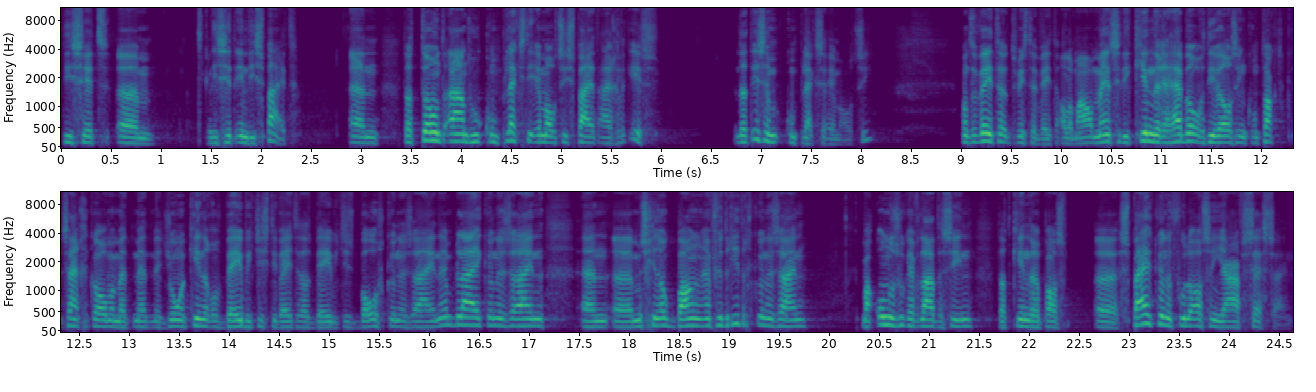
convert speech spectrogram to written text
die zit, um, die zit in die spijt. En dat toont aan hoe complex die emotie spijt eigenlijk is. Dat is een complexe emotie. Want we weten, tenminste we weten allemaal, mensen die kinderen hebben of die wel eens in contact zijn gekomen met, met, met jonge kinderen of babytjes, die weten dat babytjes boos kunnen zijn en blij kunnen zijn en uh, misschien ook bang en verdrietig kunnen zijn. Maar onderzoek heeft laten zien dat kinderen pas uh, spijt kunnen voelen als ze een jaar of zes zijn.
